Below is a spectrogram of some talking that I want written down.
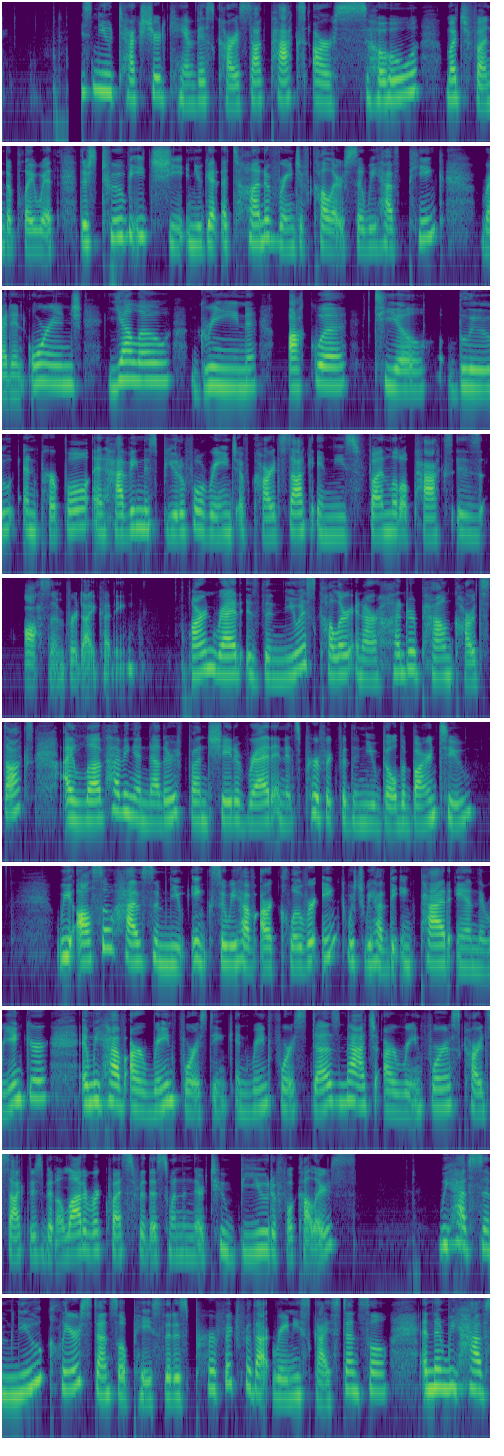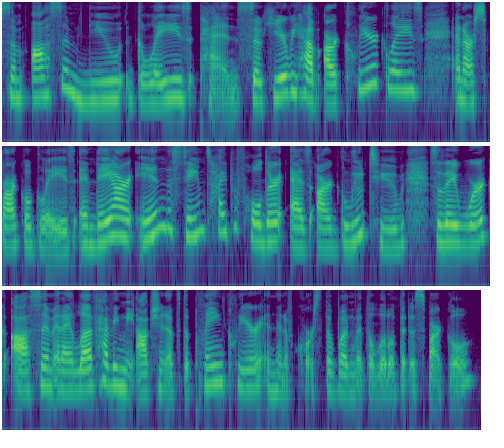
These new textured canvas cardstock packs are so much fun to play with. There's two of each sheet and you get a ton of range of colors. So we have pink, red and orange, yellow, green, aqua, teal, blue, and purple. And having this beautiful range of cardstock in these fun little packs is awesome for die cutting. Barn Red is the newest color in our 100 pound cardstocks. I love having another fun shade of red and it's perfect for the new Build a Barn too. We also have some new ink. So we have our Clover ink, which we have the ink pad and the reinker, and we have our Rainforest ink. And Rainforest does match our Rainforest cardstock. There's been a lot of requests for this one, and they're two beautiful colors. We have some new clear stencil paste that is perfect for that rainy sky stencil. And then we have some awesome new glaze pens. So here we have our clear glaze and our sparkle glaze, and they are in the same type of holder as our glue tube. So they work awesome. And I love having the option of the plain clear and then of course the one with a little bit of sparkle.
